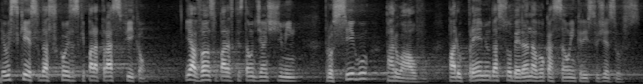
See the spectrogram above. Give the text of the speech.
eu esqueço das coisas que para trás ficam e avanço para as que estão diante de mim. Prossigo para o alvo, para o prêmio da soberana vocação em Cristo Jesus.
